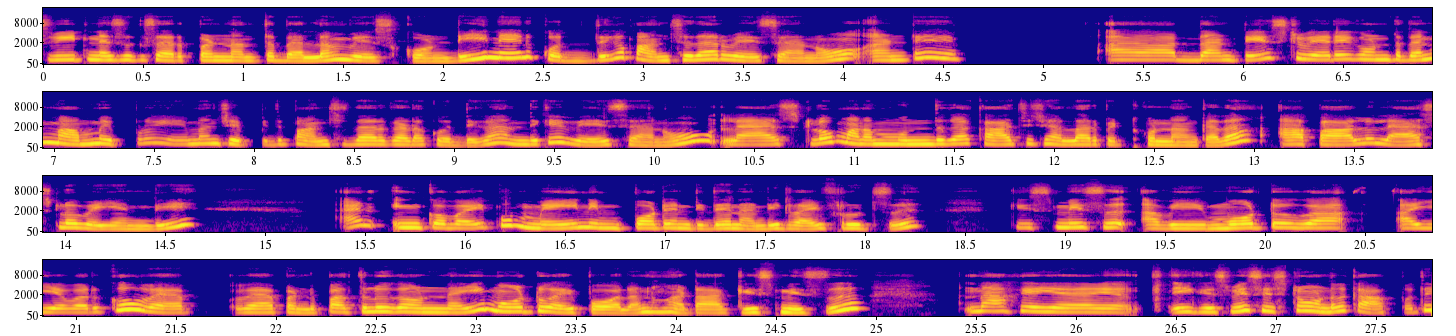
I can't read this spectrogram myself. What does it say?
స్వీట్నెస్కి సరిపడినంత బెల్లం వేసుకోండి. నేను కొద్దిగా పంచదార వేశాను అంటే దాని టేస్ట్ వేరేగా ఉంటుందని మా అమ్మ ఎప్పుడు ఏమని చెప్పింది పంచదార గడ కొద్దిగా అందుకే వేశాను. లాస్ట్లో మనం ముందుగా కాచి చల్లారి పెట్టుకున్నాం కదా ఆ పాలు లాస్ట్లో వేయండి. అండ్ ఇంకోవైపు మెయిన్ ఇంపార్టెంట్ ఇదేనండి డ్రై ఫ్రూట్స్. కిస్మిస్ అవి మోటుగా అయ్యే వరకు వేప వేపండి. పతులుగా ఉన్నాయి మోటు అయిపోవాలన్నమాట ఆ కిస్మిస్. నాకు ఈ కిస్మిస్ ఇష్టం ఉండదు కాకపోతే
